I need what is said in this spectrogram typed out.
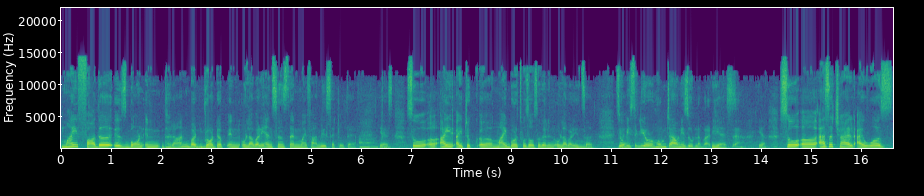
my father is born in Dharan but brought up in Urlabari and since then my family settled there. Ah, Yes. So uh, I, I took, uh, my birth was also there in Urlabari itself. So Yeah. basically your hometown is Urlabari. Yes. Yeah. Yeah. So uh, as a child, I was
